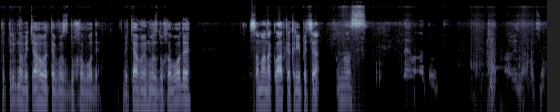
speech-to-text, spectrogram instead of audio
Потрібно витягувати воздуховоди. Витягуємо воздуховоди. Сама накладка кріпиться у нас. Де вона тут? А, візьмемо цю.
